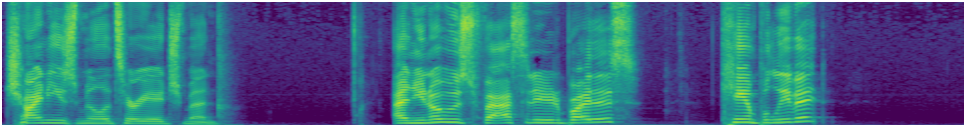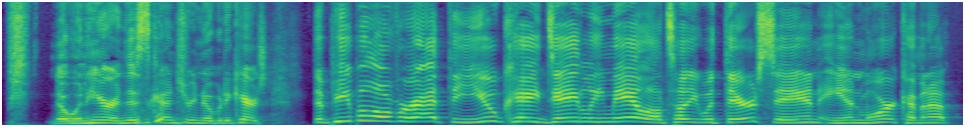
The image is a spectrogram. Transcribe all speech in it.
Chinese military age men. And you know who's fascinated by this? Can't believe it? No one here in this country, nobody cares. The people over at the UK Daily Mail, I'll tell you what they're saying and more coming up.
